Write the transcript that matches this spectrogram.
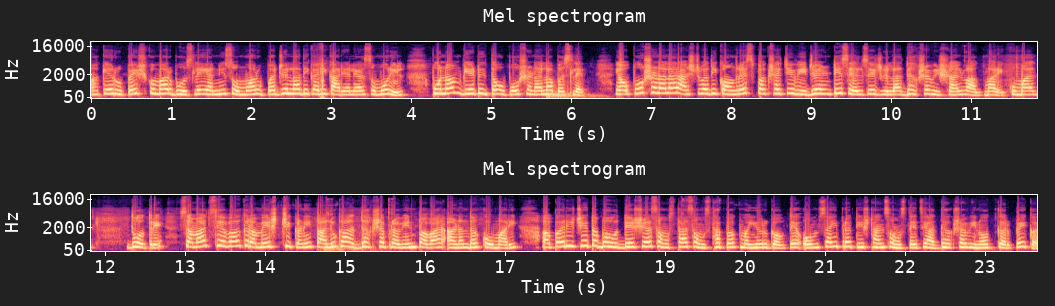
अखेर रुपेश कुमार भोसले यांनी सोमवार उपजिल्हाधिकारी कार्यालयासमोरील पूनम गेट इथं उपोषणाला बसले या उपोषणाला राष्ट्रवादी काँग्रेस पक्षाचे विजयंटी सेलचे जिल्हाध्यक्ष विशाल वाघमारे कुमार धोत्रे समाजसेवक रमेश चिकणी तालुका अध्यक्ष प्रवीण पवार आनंद कोमारी अपरिचित बहुउद्देशीय संस्था संस्थापक मयूर गवते ओमसाई प्रतिष्ठान संस्थेचे अध्यक्ष विनोद करपेकर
